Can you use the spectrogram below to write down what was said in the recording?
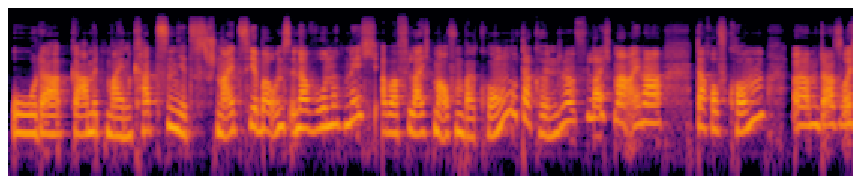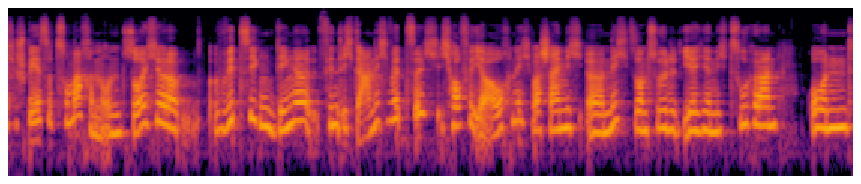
oder gar mit meinen Katzen, jetzt schneit es hier bei uns in der Wohnung nicht, aber vielleicht mal auf dem Balkon, da könnte vielleicht mal einer darauf kommen, ähm, da solche Späße zu machen. Und solche witzigen Dinge finde ich gar nicht witzig. Ich hoffe, ihr auch nicht. Wahrscheinlich äh, nicht, sonst würdet ihr hier nicht zuhören. Und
